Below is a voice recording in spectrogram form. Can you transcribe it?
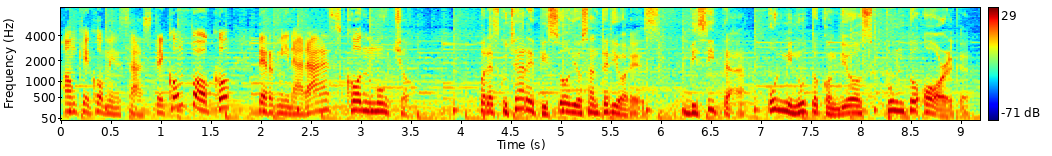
aunque comenzaste con poco, terminarás con mucho. Para escuchar episodios anteriores, visita unminutocondios.org.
